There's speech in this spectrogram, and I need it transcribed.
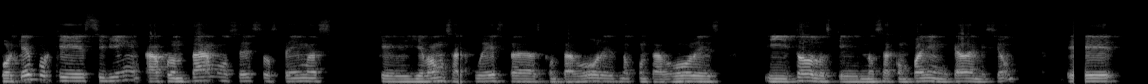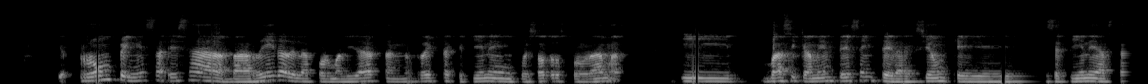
¿Por qué? Porque si bien afrontamos esos temas que llevamos a cuestas, contadores, no contadores y todos los que nos acompañan en cada emisión, eh, rompen esa, esa barrera de la formalidad tan recta que tienen pues otros programas y básicamente esa interacción que se tiene hasta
